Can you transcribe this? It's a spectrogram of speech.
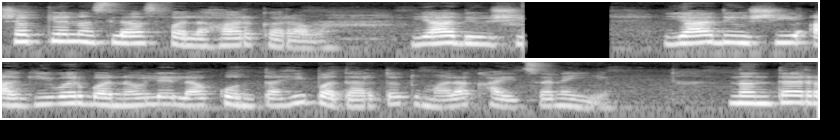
शक्य नसल्यास फलाहार करावा. या दिवशी या दिवशी आगीवर बनवलेला कोणताही पदार्थ तुम्हाला खायचा नाही आहे नंतर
